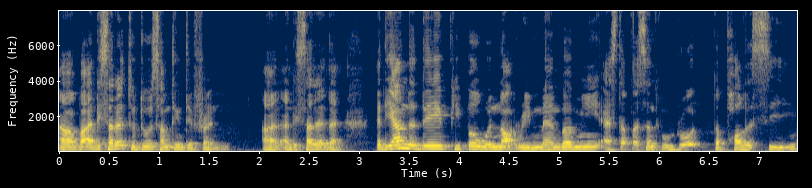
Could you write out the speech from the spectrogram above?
Uh, but I decided to do something different. I, I decided that at the end of the day, people will not remember me as the person who wrote the policy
